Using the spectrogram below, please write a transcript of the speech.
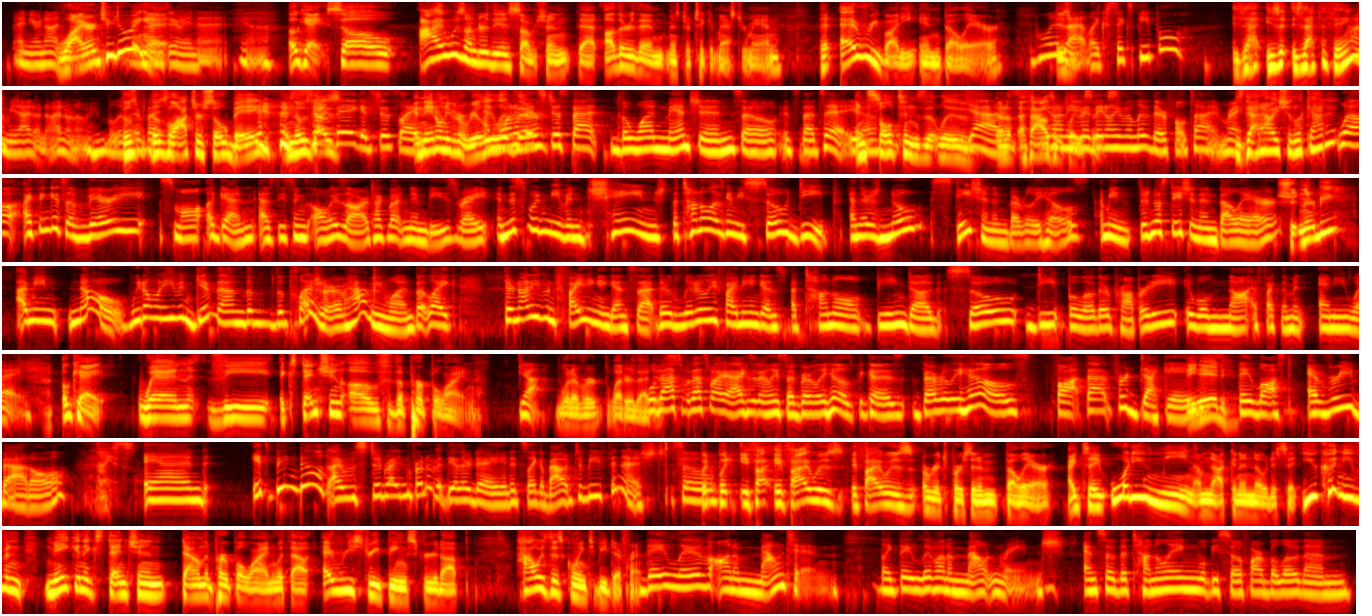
and you're not. Why aren't you doing it? Doing it. Yeah. Okay, so I was under the assumption that other than Mr. Ticketmaster Man, that everybody in Bel Air What is, Is- that? Like six people? Is that is it is that the thing? I mean, I don't know. I don't know live those there, but those lots are so big, and those so guys big. It's just like, and they don't even really and live one there. of it's just that the one mansion, so it's that's it. You and know? sultans that live yeah, in a, a thousand don't places. Even, they don't even live there full time, right? is that how I should look at it? Well, I think it's a very small, again, as these things always are. Talk about NIMBYs, right? And this wouldn't even change. The tunnel is going to be so deep, and there's no station in Beverly Hills. I mean, there's no station in Bel Air. Shouldn't there be? I mean, no, we don't want to even give them the, the pleasure of having one. But like, they're not even fighting against that. They're literally fighting against a tunnel being dug so deep below their property, it will not affect them in any way. Okay, when the extension of the purple line, Yeah. whatever letter that is, Well, that's that's why I accidentally said Beverly Hills because Beverly Hills fought that for decades. They did. They lost every battle, nice. and it's being built. I was stood right in front of it the other day, and it's like about to be finished. So, But but if I if I was if I was a rich person in Bel Air, I'd say, "What do you mean I'm not going to notice it? You couldn't even make an extension down the purple line without every street being screwed up. How is this going to be different?" they live on a mountain, like they live on a mountain range, and so the tunneling will be so far below them.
